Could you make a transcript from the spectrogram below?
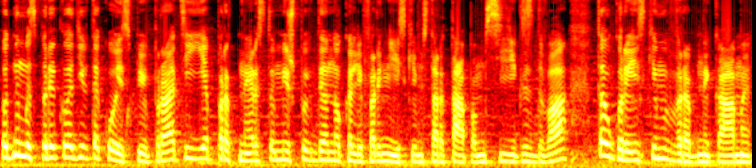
Одним із прикладів такої співпраці є партнерство між південно-каліфорнійським стартапом CX2 та українськими виробниками.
